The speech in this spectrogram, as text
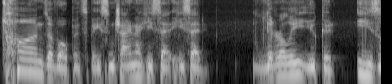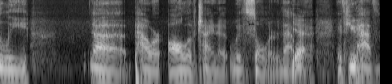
Tons of open space in China. He said he said literally you could easily uh, power all of China with solar that Yeah. way. If you have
